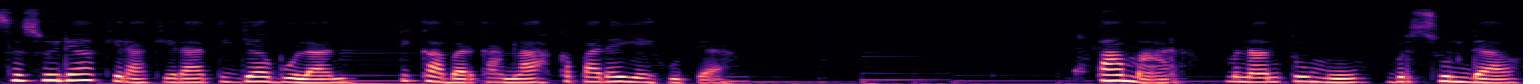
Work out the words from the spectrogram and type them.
Sesudah kira-kira tiga bulan, dikabarkanlah kepada Yehuda. Tamar, menantumu, bersundal,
